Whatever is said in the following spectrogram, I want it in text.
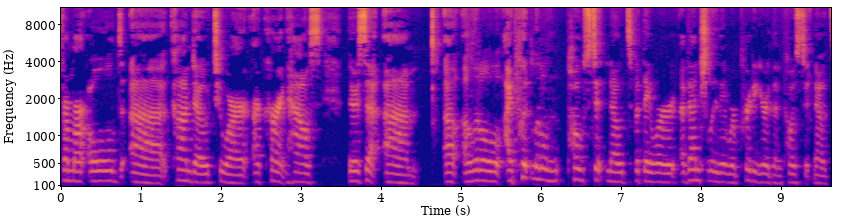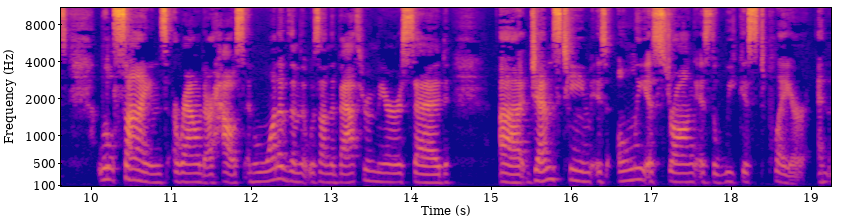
from our old uh, condo to our, our current house. There's a, um, a, a, little i put little post-it notes but they were eventually they were prettier than post-it notes little signs around our house and one of them that was on the bathroom mirror said uh, Jem's team is only as strong as the weakest player, and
